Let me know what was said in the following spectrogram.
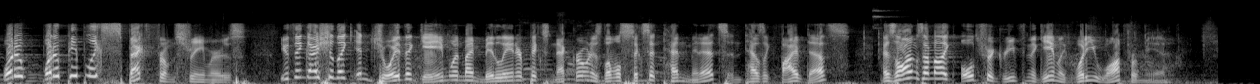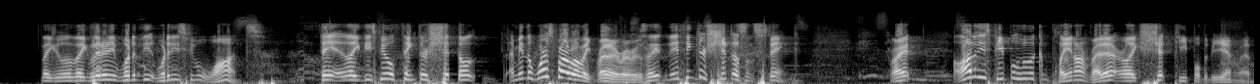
What do what do people expect from streamers? You think I should like enjoy the game when my mid laner picks Necro and is level 6 at 10 minutes and has like 5 deaths? As long as I'm like ultra grief in the game, like what do you want from me? Like like literally what do these what do these people want? They like these people think their shit don't I mean the worst part about like Reddit is they, they think their shit doesn't stink. Right? A lot of these people who complain on Reddit are like shit people to begin with.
